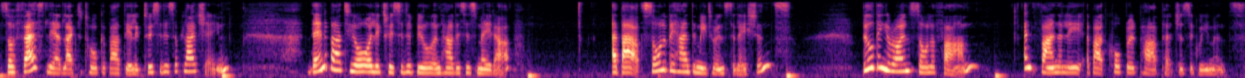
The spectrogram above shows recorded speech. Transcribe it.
So firstly, I'd like to talk about the electricity supply chain then about your electricity bill and how this is made up. About solar behind the meter installations. Building your own solar farm. And finally, about corporate power purchase agreements.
